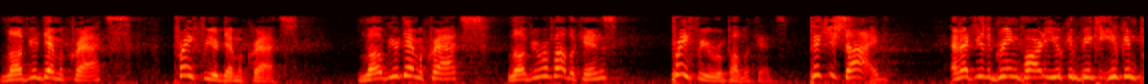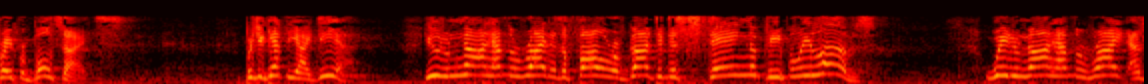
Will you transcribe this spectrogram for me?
Love your Democrats. Pray for your Democrats. Love your Democrats. Love your Republicans. Pray for your Republicans. Pick your side. And if you're the Green Party, you can, you can pray for both sides. But you get the idea. You do not have the right as a follower of God to disdain the people he loves. We do not have the right as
